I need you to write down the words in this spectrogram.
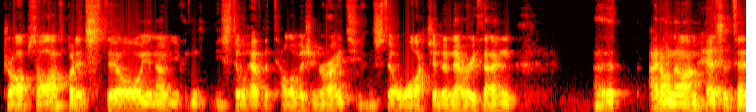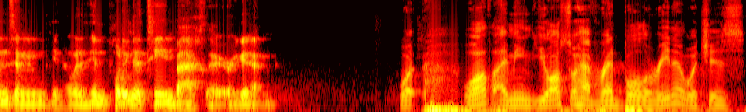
drops off. But it's still, you know, you can you still have the television rights, you can still watch it and everything. Uh, I don't know. I'm hesitant in you know in, in putting a team back there again. What? Well, I mean, you also have Red Bull Arena, which is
